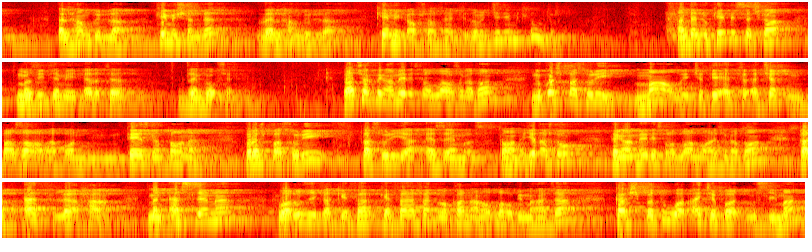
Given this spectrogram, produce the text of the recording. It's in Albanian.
Alhamdulillah kemi shëndet dhe alhamdulillah kemi kafshatën e ditës. Domethën gjithë jemi të lumtur. Andaj nuk kemi se çka të mërzitemi edhe të brengosemi. Pra çka Pejgamberi salallahu alejhi ka thonë, nuk është pasuri, malli që ti e qet në pazar apo në tezgën tane, por është pasuri, pasuria e zemrës tane. Gjithashtu, Pejgamberi salallahu alejhi ka thonë, kad efleha men esleme, wa ruzika kefafen, wa kanaahu Allahu bima ata, ka shpëtuar ai që bëhet musliman,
